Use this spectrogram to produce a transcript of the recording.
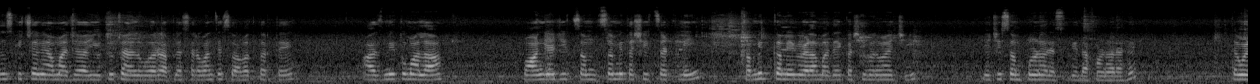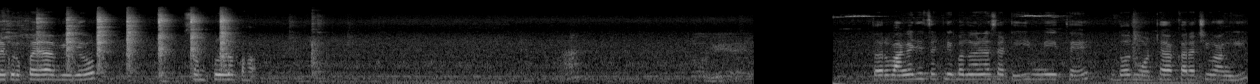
मधुस किचन या माझ्या यूट्यूब चॅनलवर आपल्या सर्वांचे स्वागत करते. आज मी तुम्हाला वांग्याची चमचमीत अशी चटणी कमीत कमी वेळामध्ये कशी बनवायची याची संपूर्ण रेसिपी दाखवणार आहे. त्यामुळे कृपया व्हिडिओ संपूर्ण पहा. तर वांग्याची चटणी बनवण्यासाठी मी इथे दोन मोठ्या आकाराची वांगी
